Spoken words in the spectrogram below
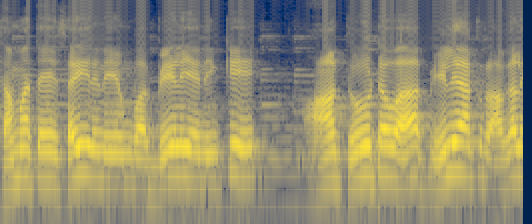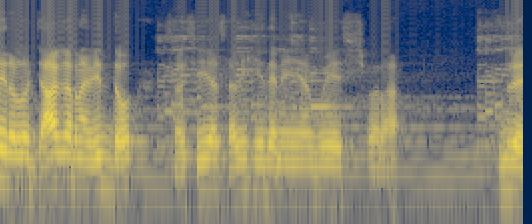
ಸಮತೆ ಸೈರಣೆ ಎಂಬ ಬೇಲಿಯ ನಿಂಕಿ ಆ ತೋಟವ ಬೇಲಿ ಹಾಕರು ಹಗಲಿರಲು ಜಾಗರಣವಿದ್ದು ಶಶಿಯ ಸಲಹಿದನೆಯ ಗುಹೇಶ್ವರ. ಅಂದರೆ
